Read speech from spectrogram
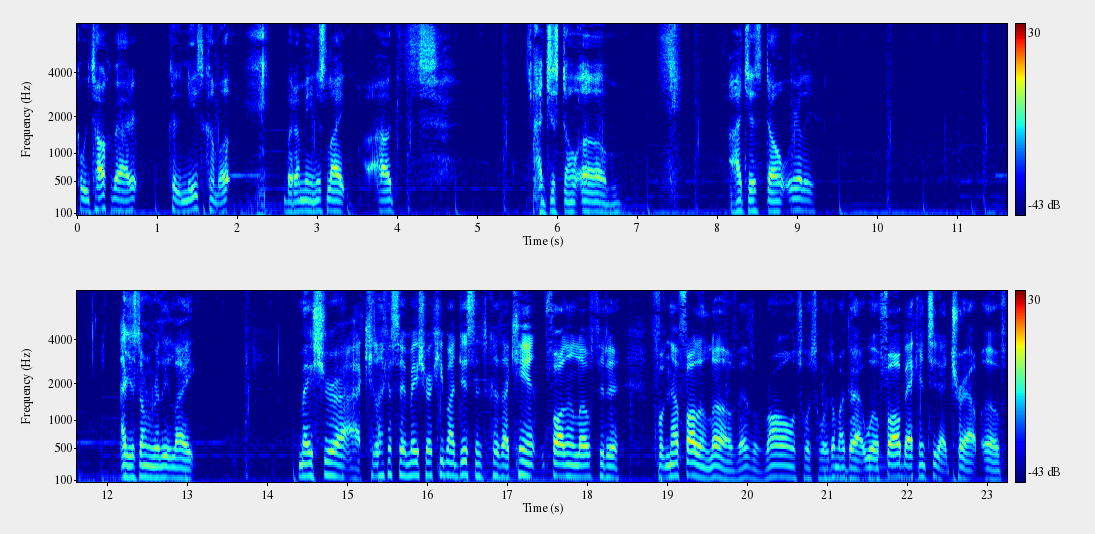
can we talk about it? Because it needs to come up. But I mean, it's like I, I just don't um I just don't really I just don't really like make sure I like I said make sure I keep my distance because I can't fall in love to the not fall in love that's a wrong choice words oh my god well fall back into that trap of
